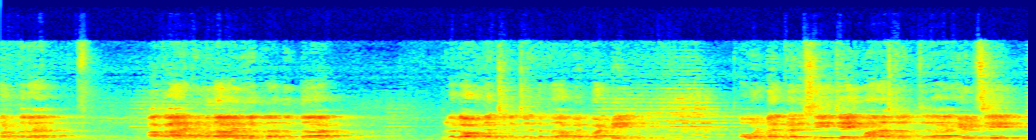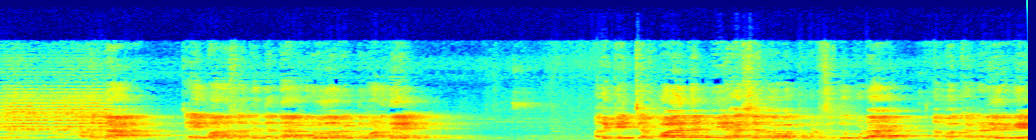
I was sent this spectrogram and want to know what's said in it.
ಮಾಡ್ತಾರೆ. ಆ ಕಾರ್ಯಕ್ರಮದ ಆಯೋಜಕರಾದಂತ ಬೆಳಗಾವಿ ದಕ್ಷಿಣ ಕ್ಷೇತ್ರದ ಅಭಯ್ ಪಾಟೀಲ್ ಅವರನ್ನ ಕರೆಸಿ ಜೈ ಮಹಾರಾಷ್ಟ್ರ ಅಂತ ಹೇಳಿಸಿ ಅದನ್ನ ಜೈ ಮಹಾರಾಷ್ಟ್ರ ವಿರೋಧ ವ್ಯಕ್ತ ಮಾಡದೆ, ಅದಕ್ಕೆ ಚಪ್ಪಾಳೆ ತಟ್ಟಿ ಹರ್ಷದ ವ್ಯಕ್ತಪಡಿಸಿದ್ದು ಕೂಡ ನಮ್ಮ ಕನ್ನಡಿಗರಿಗೆ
